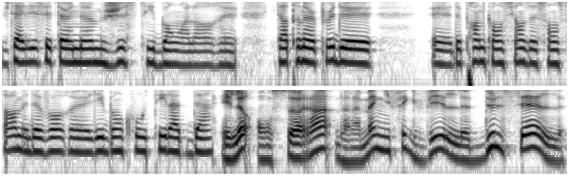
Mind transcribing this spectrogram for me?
Vitalis est un homme juste et bon. Alors, euh, il est en train un peu de, euh, de prendre conscience de son sort, mais de voir euh, les bons côtés là-dedans. Et là, on se rend dans la magnifique ville d'Ulcel,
